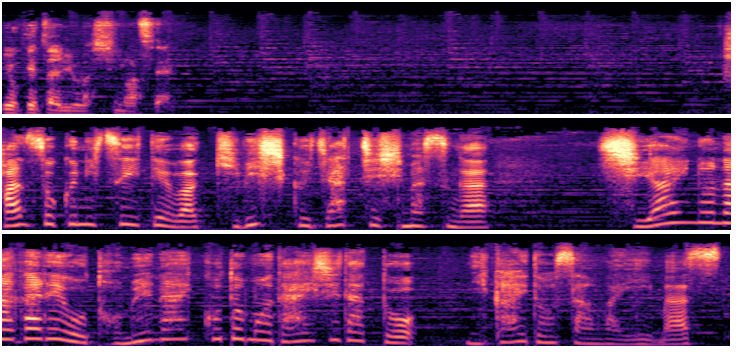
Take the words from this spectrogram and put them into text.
避けたりはしません。反則については厳しくジャッジしますが、試合の流れを止めないことも大事だと二階堂さんは言います。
